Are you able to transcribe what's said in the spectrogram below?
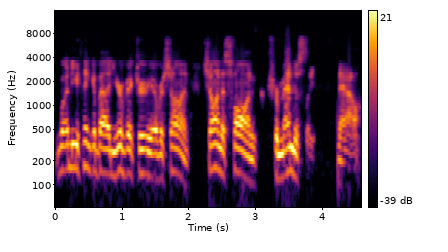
What do you think about your victory over Sean? Sean has fallen tremendously now,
